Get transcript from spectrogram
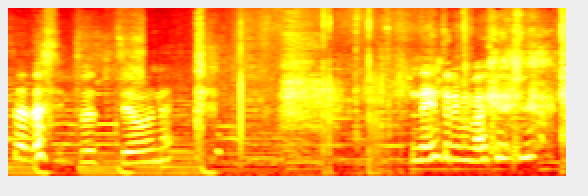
Questa è la situazione. Dentro in bagaglia.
